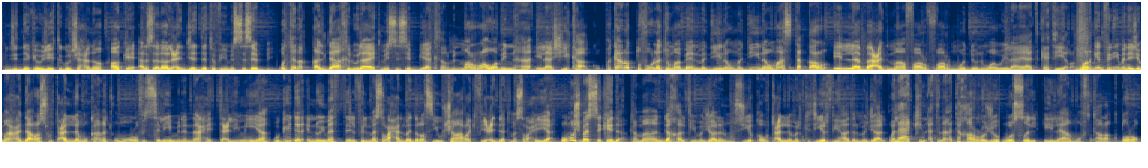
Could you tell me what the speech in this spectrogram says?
جدك يا تقول شحنوه؟ okay أرسلوه لعند جدته في ميسيسيبي. وتنقل داخل ولاية ميسيسيبي أكثر من مرة ومنها إلى شيكاغو. فكانت طفولته ما بين مدينة ومدينة وما استقر إلا بعد ما فرفر مدن وولايات كثيرة. مورغان فريمان يا جماعة درس وتعلم وكانت أموره في السليم من الناحية التعليمية وقدر إنه يمثل في المسرح المدرسي وشارك في عدة مسرحيات. ومش بس كده كمان دخل في مجال الموسيقى وتعلم الكثير في هذا المجال. ولكن أثناء تخرجه وصل إلى مفترق طرق.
